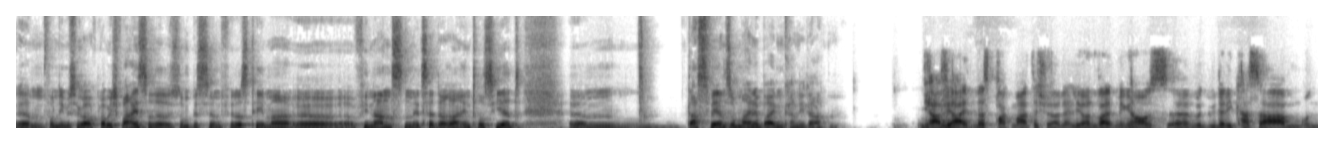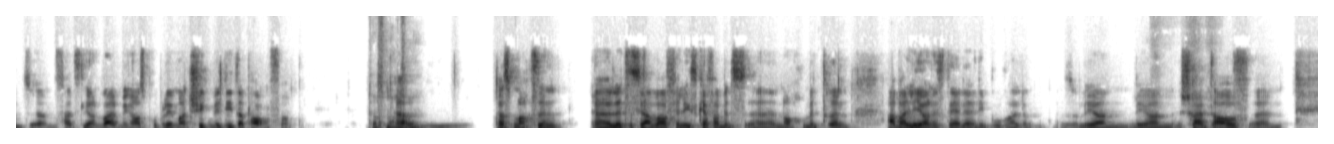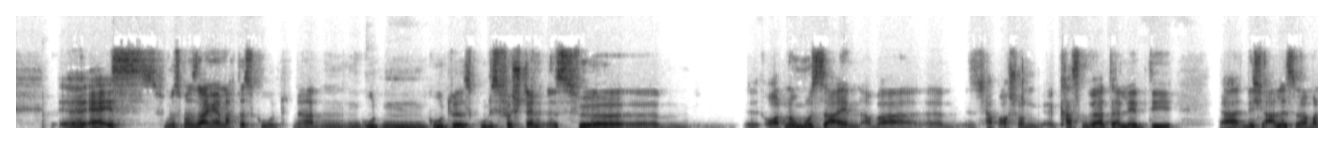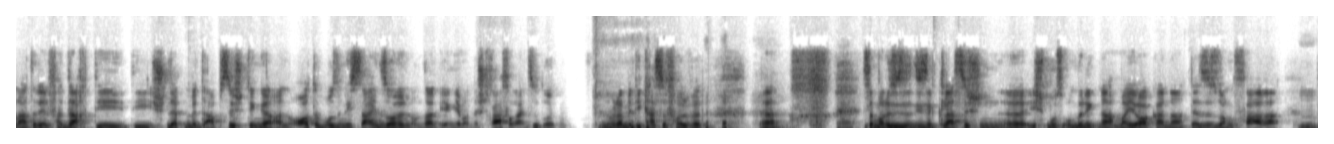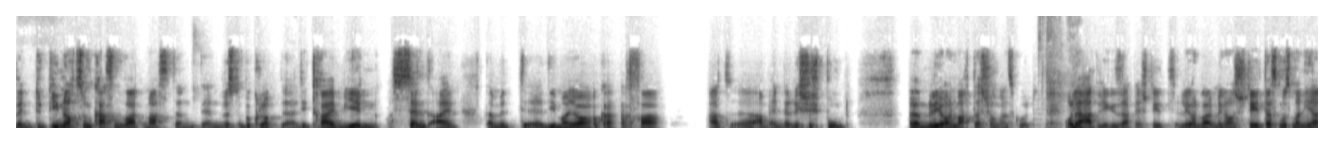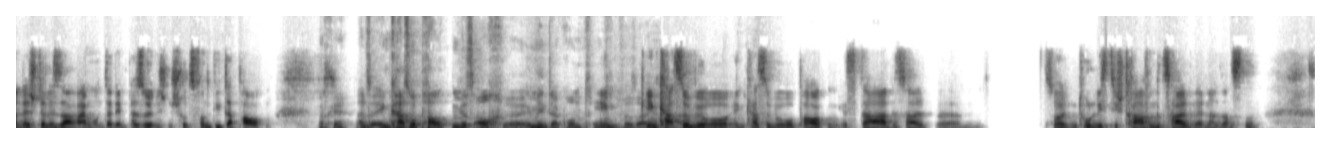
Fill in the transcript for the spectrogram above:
ähm, von dem ich sogar, glaube ich, weiß, dass er sich so ein bisschen für das Thema äh, Finanzen etc. interessiert. Ähm, das wären so meine beiden Kandidaten. Ja, wir halten das pragmatischer. Der Leon Waldminghaus äh, wird wieder die Kasse haben und ähm, falls Leon Waldminghaus Probleme hat, schicken wir Dieter Pauken vor. Das macht ja, Sinn. Das macht Sinn. Äh, letztes Jahr war Felix Kefferbitz äh, noch mit drin. Aber Leon ist der, der die Buchhaltung. Also Leon, Leon schreibt auf. Ähm, äh, er ist, muss man sagen, er macht das gut. Er hat ein, guten, gutes, gutes Verständnis für ähm, Ordnung muss sein, aber ähm, ich habe auch schon Kassenwerte erlebt, die ja nicht alles oder man hatte den Verdacht, die die schleppen mit Absicht Dinge an Orte, wo sie nicht sein sollen, um dann irgendjemand eine Strafe reinzudrücken, nur damit die Kasse voll wird. Ja. Sag mal, diese, diese klassischen, äh, ich muss unbedingt nach Mallorca nach der Saisonfahrer. Mhm. Wenn du die noch zum Kassenwart machst, dann, dann wirst du bekloppt. Ja. Die treiben jeden Cent ein, damit äh, die Mallorca-Fahrt äh, am Ende richtig boomt. Ähm, Leon macht das schon ganz gut. Und er hat, wie gesagt, er steht, Leon Waldminghaus steht, das muss man hier an der Stelle sagen, unter dem persönlichen Schutz von Dieter Pauken. Okay, also Inkasso Pauken ist auch äh, im Hintergrund. In, Inkassobüro, Inkassobüro Pauken ist da, deshalb ähm, sollten tunlichst die Strafen bezahlt werden, ansonsten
